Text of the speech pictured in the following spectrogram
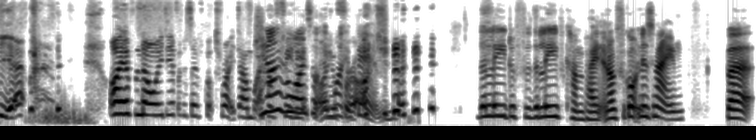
Yeah. I have no idea because I forgot to write it down. But Do you I know who I thought it might have been? The leader for the Leave campaign, and I've forgotten his name, but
